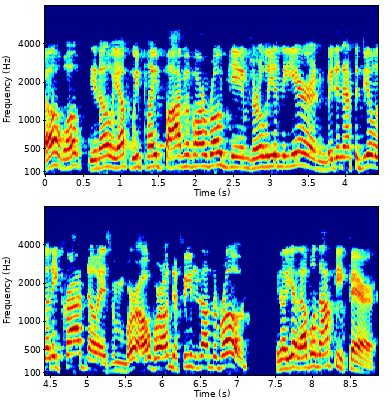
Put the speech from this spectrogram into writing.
Oh, well, you know, yep, we played five of our road games early in the year and we didn't have to deal with any crowd noise and we're oh, we're undefeated on the road. You know, yeah, that will not be fair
